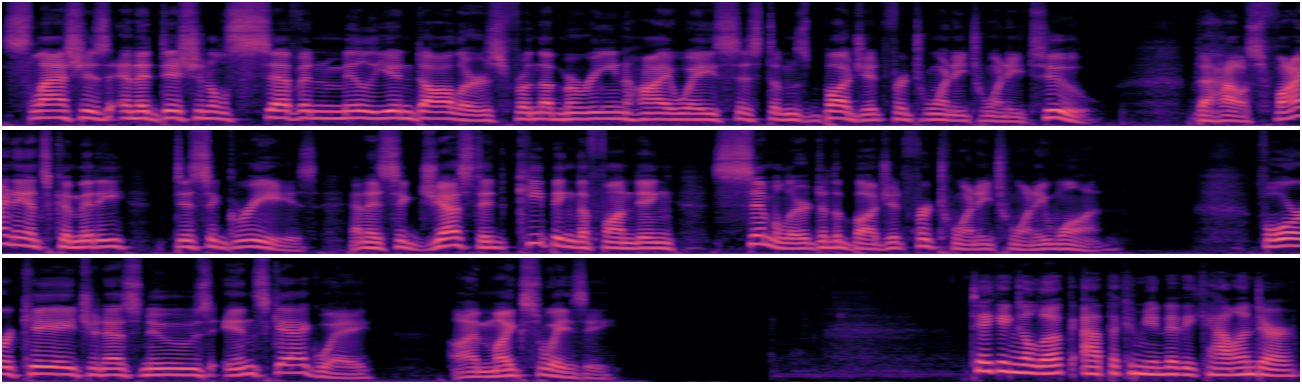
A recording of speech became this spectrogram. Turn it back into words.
slashes an additional $7 million from the Marine Highway System's budget for 2022. The House Finance Committee disagrees and has suggested keeping the funding similar to the budget for 2021. For KHNS News in Skagway, I'm Mike Swasey. Taking a look at the community calendar.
